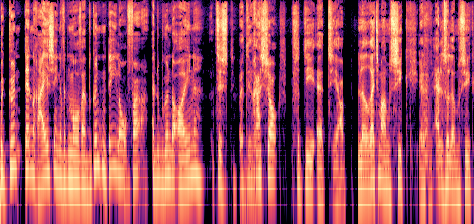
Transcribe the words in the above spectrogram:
begyndte den rejse egentlig? For den må jo være begyndt en del år før, at du begyndte at øjne. det, det er ret sjovt, fordi at jeg lavede rigtig meget musik, eller altid lavet musik,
